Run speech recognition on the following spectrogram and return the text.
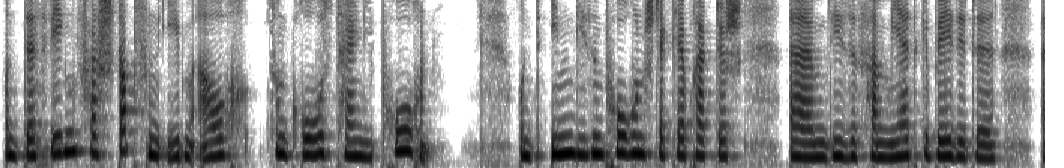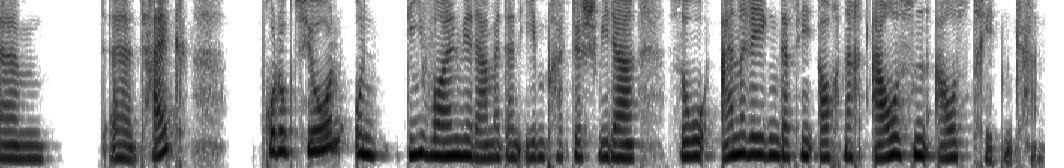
Und deswegen verstopfen eben auch zum Großteil die Poren. Und in diesen Poren steckt ja praktisch ähm, diese vermehrt gebildete ähm, äh, Teigproduktion und die wollen wir damit dann eben praktisch wieder so anregen, dass sie auch nach außen austreten kann.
